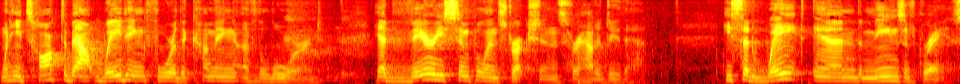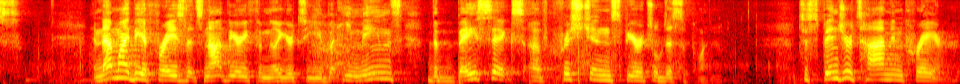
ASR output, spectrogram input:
when he talked about waiting for the coming of the Lord, he had very simple instructions for how to do that. He said, Wait in the means of grace. And that might be a phrase that's not very familiar to you, but he means the basics of Christian spiritual discipline. To spend your time in prayer,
